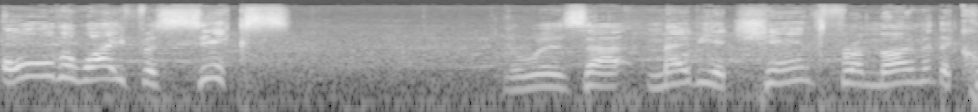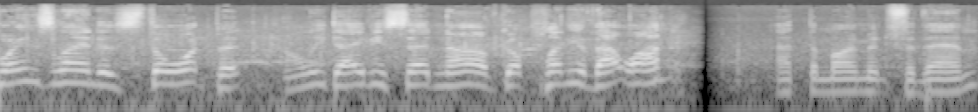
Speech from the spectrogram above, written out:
all the way for six. It was uh, maybe a chance for a moment, the Queenslanders thought, but Ollie Davies said, no, I've got plenty of that one at the moment for them.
